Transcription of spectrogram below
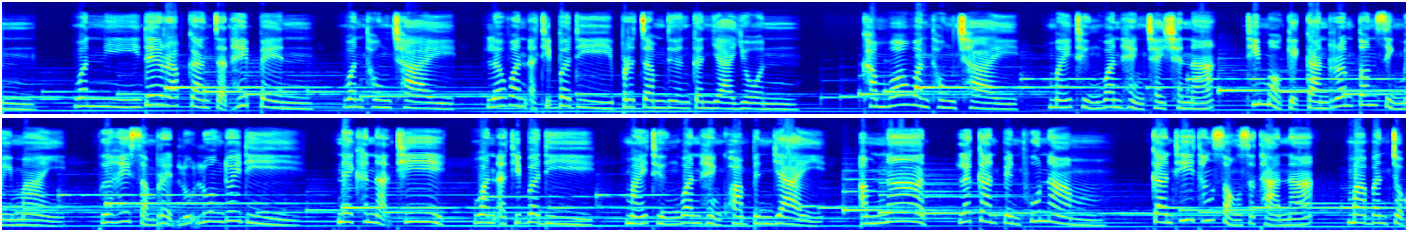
ล วันนี้ได้รับการจัดให้เป็น วันธงชัย และวันอธิบดีประจำเดือนกันยายนคำว่าวันธงชัย หมายถึงวันแห่งชัยชนะ ที่เหมาะแก่การเริ่มต้นสิ่งใหม่ ๆ เพื่อให้สำเร็จลุล่วงด้วยดี ในขณะที่วันอธิบดี หมายถึงวันแห่งความเป็นใหญ่ อำนาจ และการเป็นผู้นำ การที่ทั้งสองสถานะมาบรรจบ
